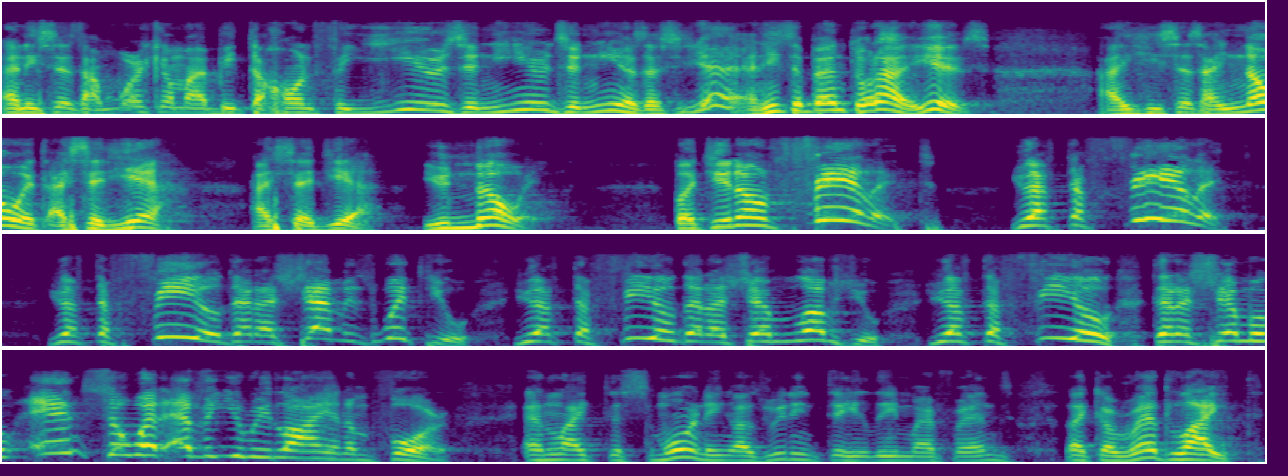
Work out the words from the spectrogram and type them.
And he says, "I'm working on my bitachon for years and years and years." I said, "Yeah," and he's a ben Torah. He is. I, he says, "I know it." I said, "Yeah." I said, "Yeah." You know it, but you don't feel it. You have to feel it. You have to feel that Hashem is with you. You have to feel that Hashem loves you. You have to feel that Hashem will answer whatever you rely on Him for. And like this morning, I was reading Tehillim, my friends, like a red light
